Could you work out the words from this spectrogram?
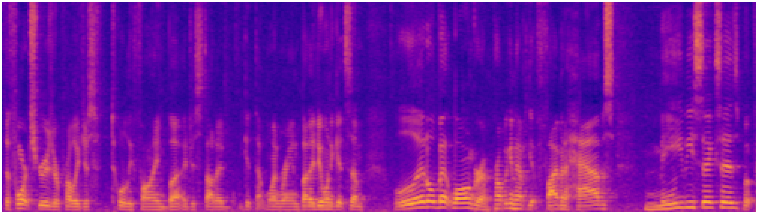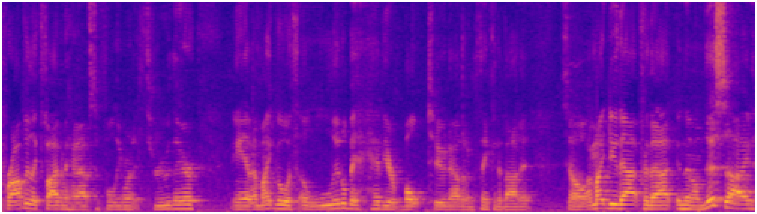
The four inch screws are probably just totally fine, but I just thought I'd get that one ran. But I do want to get some a little bit longer. I'm probably gonna have to get five and a halves, maybe sixes, but probably like five and a halves to fully run it through there. And I might go with a little bit heavier bolt too now that I'm thinking about it. So I might do that for that. And then on this side,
